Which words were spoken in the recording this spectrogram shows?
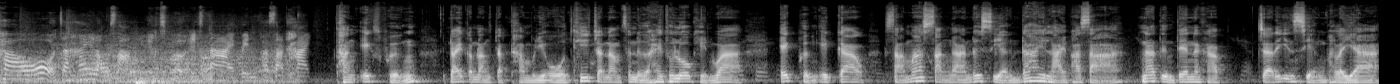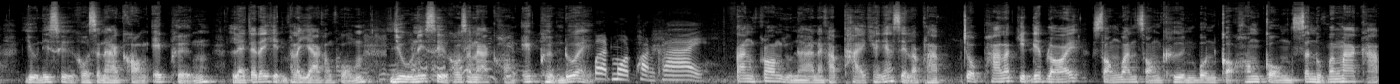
เขาจะให้เราสั่ง X per X9 เป็นภาษาไทยทาง X เผิงได้กำลังจัดทำวิดีโอที่จะนำเสนอให้ทั่วโลกเห็นว่า X เผิง X9 สามารถสั่งงานด้วยเสียงได้หลายภาษา น่าตื่นเต้นนะครับ จะได้ยินเสียงภรรยาอยู่ในสื่อโฆษณาของ X เผิง และจะได้เห็นภรรยาของผม อยู่ในสื่อโฆษณาของ X เผิงด้วย เปิดโหมดผ่อนคลาย ตั้งกล้องอยู่นานนะครับ ถ่ายแค่เนี้ยเสร็จแล้วครับ จบภารกิจเรียบร้อย 2 วัน 2 คืนบนเกาะฮ่องกง สนุกมากๆครับ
